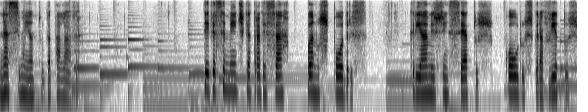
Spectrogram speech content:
Nascimento da palavra. Teve a semente que atravessar panos podres, criames de insetos, couros, gravetos,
